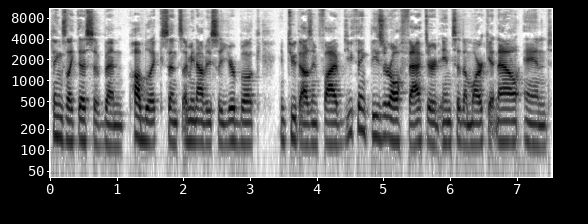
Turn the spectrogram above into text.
things like this have been public since, I mean, obviously your book in 2005, do you think these are all factored into the market now and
